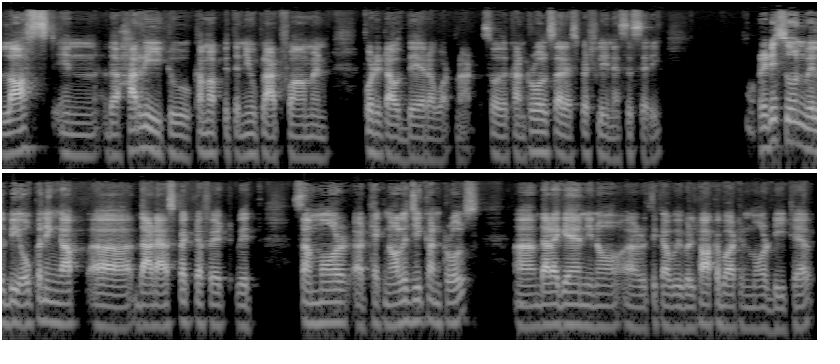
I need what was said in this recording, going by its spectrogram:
lost in the hurry to come up with a new platform and put it out there or whatnot. So the controls are especially necessary. Pretty soon, we'll be opening up uh, that aspect of it with some more uh, technology controls uh, that again you know uh, Rutika we will talk about in more detail.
